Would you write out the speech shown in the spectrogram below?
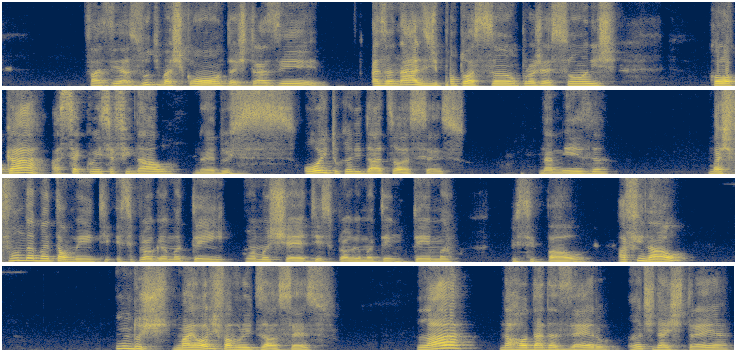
fazer as últimas contas, trazer as análises de pontuação, projeções, colocar a sequência final né, dos oito candidatos ao acesso na mesa, mas fundamentalmente esse programa tem uma manchete, esse programa tem um tema principal. Afinal, um dos maiores favoritos ao acesso, lá na rodada zero, antes da estreia,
